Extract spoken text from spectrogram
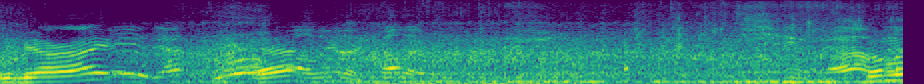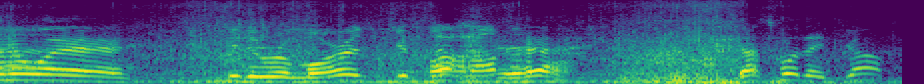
You be all right? Oh, Yeah. look at the color. Swimming away. See the remoras falling off? Yeah. That's where they jump.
